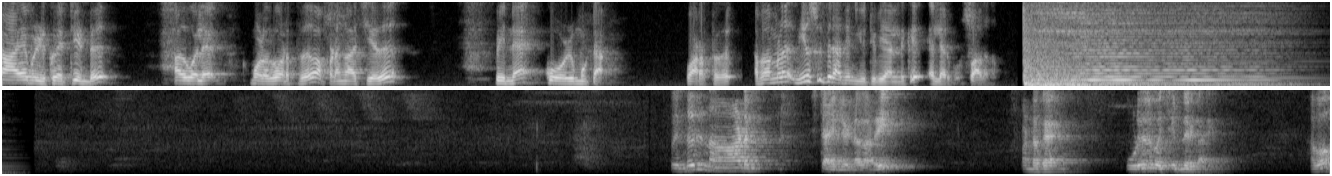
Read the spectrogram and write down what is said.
കായ മെഴുക്കുവരട്ടി ഉണ്ട് അതുപോലെ മുളക് വറുത്തത് പപ്പടം കാച്ചിയത് പിന്നെ കോഴിമുട്ട വറുത്തത്. അപ്പൊ നമ്മൾ വ്യൂസ് വിത്ത് രാജൻ യൂട്യൂബ് ചാനലിലേക്ക് എല്ലാവർക്കും സ്വാഗതം. ഇന്നൊരു നാടൻ സ്റ്റൈലിലുള്ള കറി. പണ്ടൊക്കെ കൂടുതൽ വെച്ചിരുന്നൊരു കറി. അപ്പോൾ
